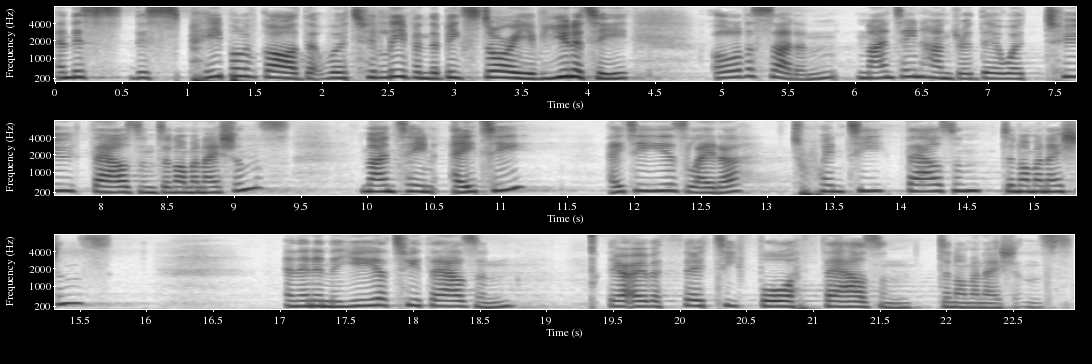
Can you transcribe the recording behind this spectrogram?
And this, this people of God that were to live in the big story of unity, all of a sudden, 1900, there were 2,000 denominations. 1980, 80 years later, 20,000 denominations. And then in the year 2000, there are over 34,000 denominations.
